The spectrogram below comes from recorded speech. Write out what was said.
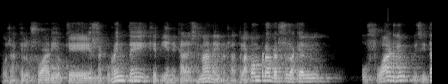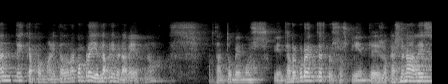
Pues aquel usuario que es recurrente y que viene cada semana y nos hace la compra versus aquel usuario, visitante, que ha formalizado una compra y es la primera vez, ¿no? Por tanto, vemos clientes recurrentes versus clientes ocasionales,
